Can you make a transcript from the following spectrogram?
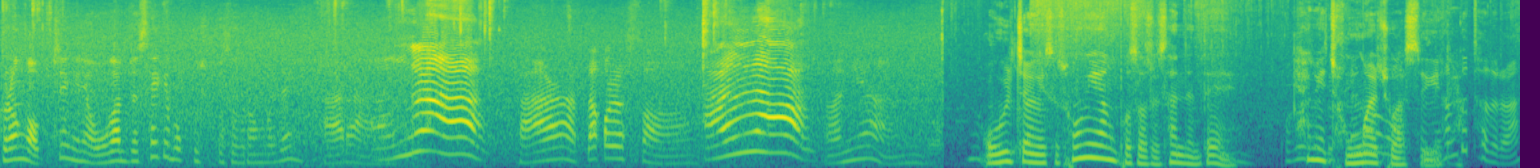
그런 거 없지? 그냥 오감자 세개 먹고 싶어서 그런 거지? 다 알아. 다알 아. 딱 걸렸어. 아니야. 아니야. 오일장에서 송이향 버섯을 샀는데 향이 정말 좋았습니다. 되게 향긋하더라.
